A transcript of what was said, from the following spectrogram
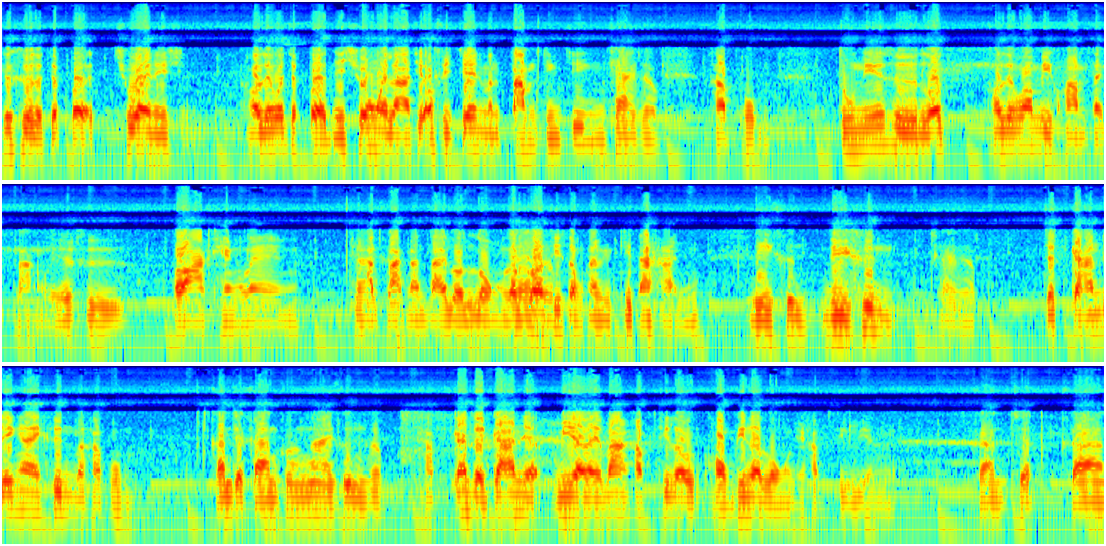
ก็คือเราจะเปิดช่วยในเขาเรียกว่าจะเปิดในช่วงเวลาที่ออกซิเจนมันต่ำจริงใช่ครับๆครับ ผม ตรงนี้ก็คือลดเขาเรียกว่ามีความแตกต่างเลยก็คือ ปลาแข็งแรงใช่อัตครารับการตายลดลง แล้วก็ใช่ครับที่สำคัญคือกินอาหาร ดีขึ้นดีขึ้นใช่ครับ จัดการได้ง่ายขึ้นไหมครับ ผม การจัดการก็ง่ายขึ้นครับ ครับ การจัดการเนี่ยมีอะไรบ้างครับที่เราของพี่นรงค์เนี่ยครับที่เลี้ยงเนี่ยการจัดการ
